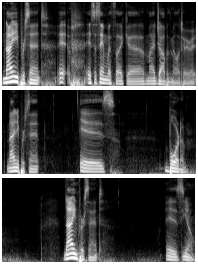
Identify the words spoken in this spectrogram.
ninety percent. It, it's the same with like uh, my job in the military, right? Ninety percent is boredom. Nine percent is you know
